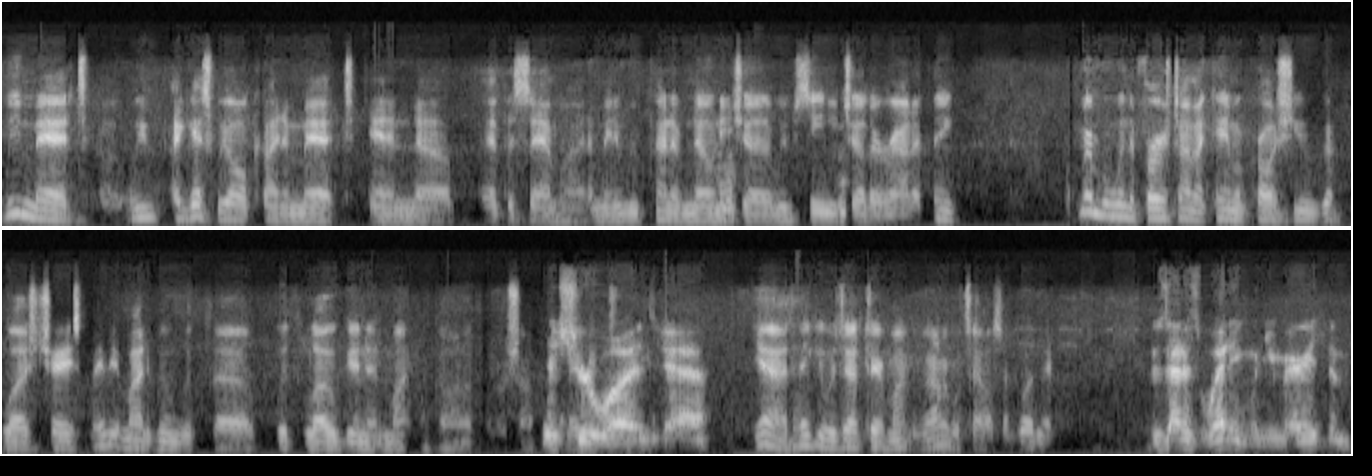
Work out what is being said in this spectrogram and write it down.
we met, we I guess we all kind of met in. Uh, at the Samide. I mean, we've kind of known each other. We've seen each other around. I think. I remember when the first time I came across you was Chase. Maybe it might have been with uh, with Logan and Mike McGonigal or something. It sure was, yeah. Yeah, I think it was out there at Mike McGonigal's house, wasn't it? It was at his wedding when you married them.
